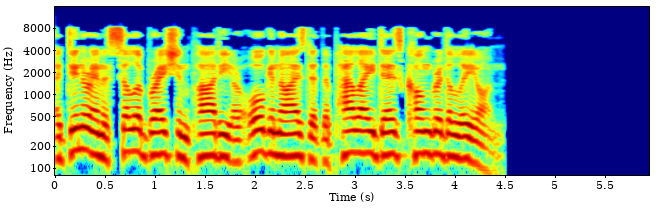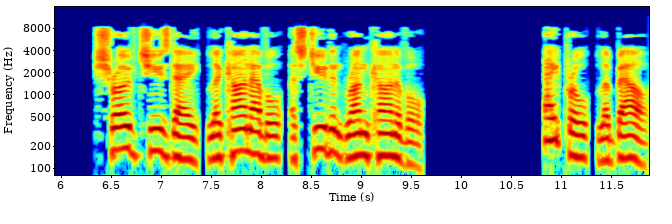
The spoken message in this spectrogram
a dinner and a celebration party are organized at the Palais des Congrès de Lyon. Shrove Tuesday, Le Carnaval, a student-run carnival. April, La Balle,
